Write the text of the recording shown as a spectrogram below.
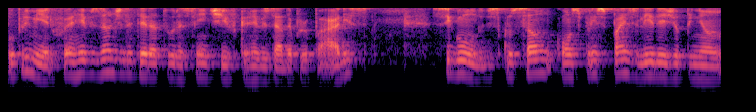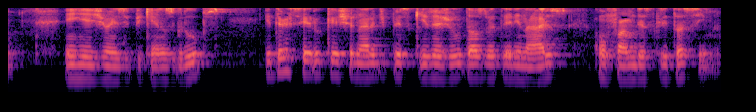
O primeiro foi a revisão de literatura científica revisada por pares. Segundo, discussão com os principais líderes de opinião em regiões e pequenos grupos. E terceiro, questionário de pesquisa junto aos veterinários conforme descrito acima.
